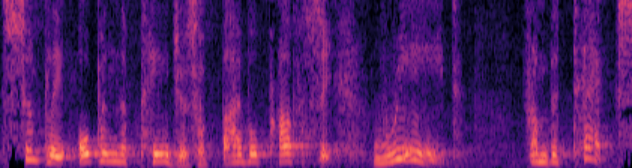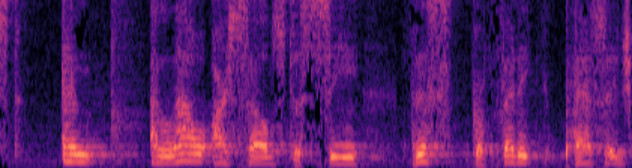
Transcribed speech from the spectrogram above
simply open the pages of Bible prophecy, read from the text, and allow ourselves to see this prophetic passage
